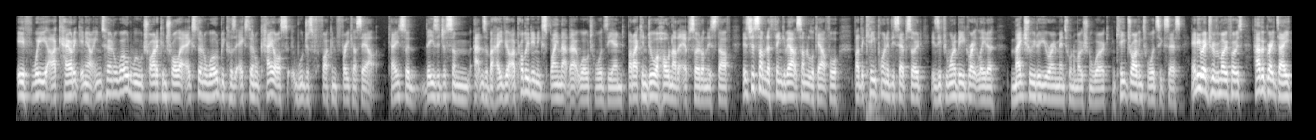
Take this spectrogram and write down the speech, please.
If we are chaotic in our internal world, we will try to control our external world because external chaos will just fucking freak us out. Okay, so these are just some patterns of behavior. I probably didn't explain that that well towards the end, but I can do a whole nother episode on this stuff. It's just something to think about, something to look out for. But the key point of this episode is if you want to be a great leader, make sure you do your own mental and emotional work and keep driving towards success. Anyway, Driven Mofos, have a great day,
